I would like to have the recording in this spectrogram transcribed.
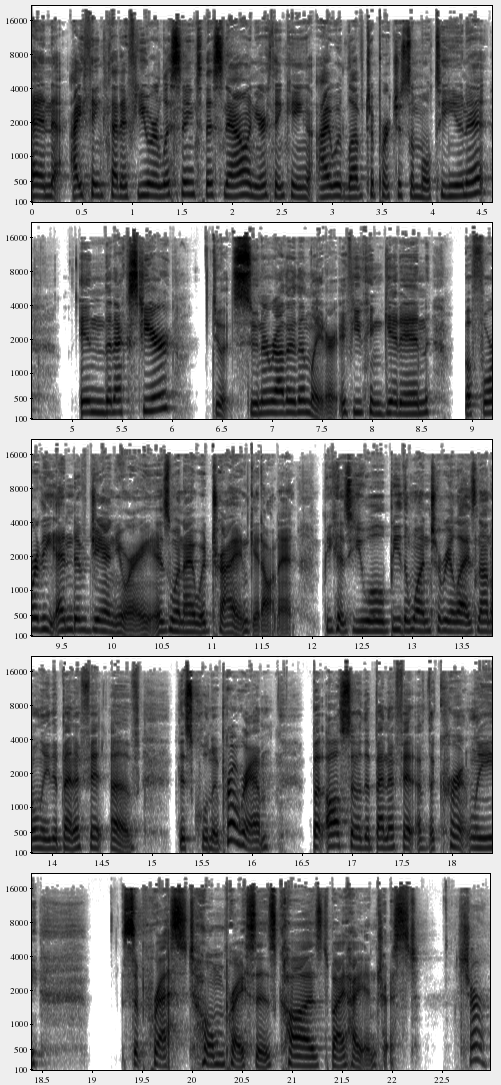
And I think that if you are listening to this now and you're thinking I would love to purchase a multi-unit in the next year, do it sooner rather than later. If you can get in before the end of January is when I would try and get on it because you will be the one to realize not only the benefit of this cool new program, but also the benefit of the currently suppressed home prices caused by high interest. Sure.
